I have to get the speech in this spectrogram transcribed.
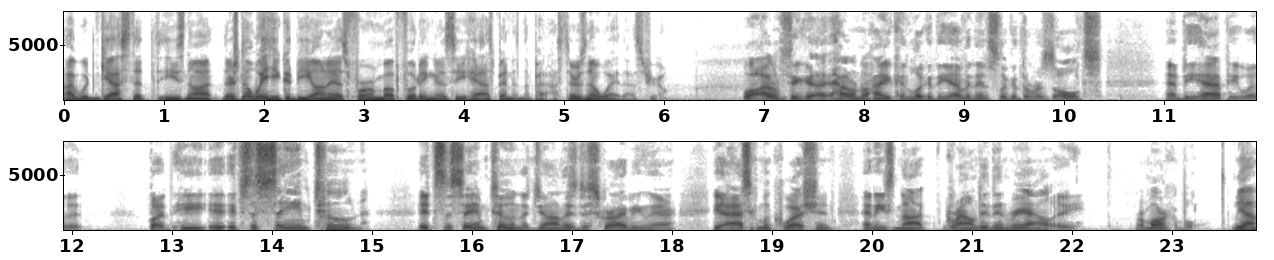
I would guess that he's not. There's no way he could be on as firm a footing as he has been in the past. There's no way that's true. Well, I don't think. I, I don't know how you can look at the evidence, look at the results, and be happy with it. But he, it, it's the same tune. It's the same tune that John is describing there. You ask him a question, and he's not grounded in reality. Remarkable. Yeah,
